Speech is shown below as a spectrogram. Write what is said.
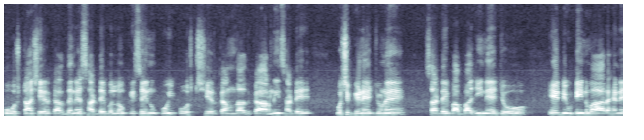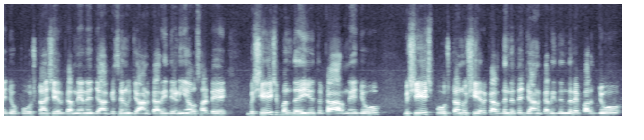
ਪੋਸਟਾਂ ਸ਼ੇਅਰ ਕਰਦੇ ਨੇ। ਸਾਡੇ ਵੱਲੋਂ ਕਿਸੇ ਨੂੰ ਕੋਈ ਪੋਸਟ ਸ਼ੇਅਰ ਕਰਨ ਦਾ ਅਧਿਕਾਰ ਨਹੀਂ, ਸਾਡੇ ਕੁਝ ਗਿਣੇ ਚੁਣੇ ਸਾਡੇ ਬਾਬਾ ਜੀ ਨੇ ਜੋ ਇਹ ਡਿਊਟੀ ਨਿਭਾ ਰਹੇ ਨੇ, ਜੋ ਪੋਸਟਾਂ ਸ਼ੇਅਰ ਕਰਨੀਆਂ ਨੇ ਜਾਂ ਕਿਸੇ ਨੂੰ ਜਾਣਕਾਰੀ ਦੇਣੀ ਆ ਉਹ ਸਾਡੇ ਵਿਸ਼ੇਸ਼ ਬੰਦੇ ਹੀ ਅਧਿਕਾਰ ਨੇ, ਜੋ ਵਿਸ਼ੇਸ਼ ਪੋਸਟਾਂ ਨੂੰ ਸ਼ੇਅਰ ਕਰਦੇ ਨੇ ਤੇ ਜਾਣਕਾਰੀ ਦਿੰਦੇ ਨੇ, ਪਰ ਜੋ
